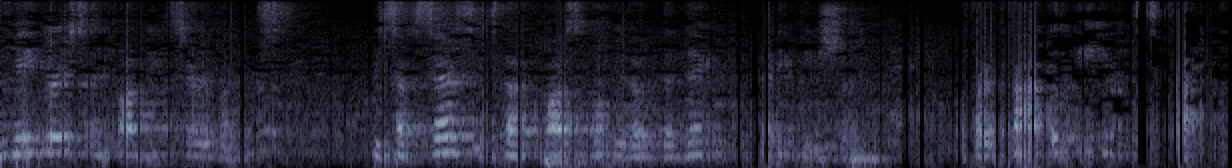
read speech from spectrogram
innovators, and public servants. The success is not possible without the dedication of our faculty and staff,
